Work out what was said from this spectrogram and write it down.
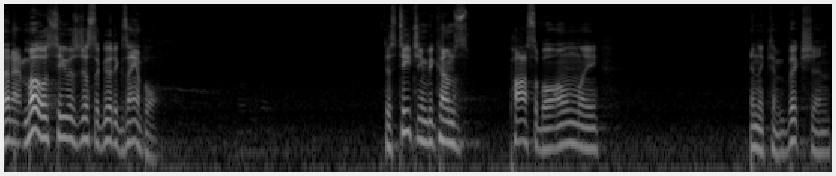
then at most he was just a good example. His teaching becomes possible only in the conviction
